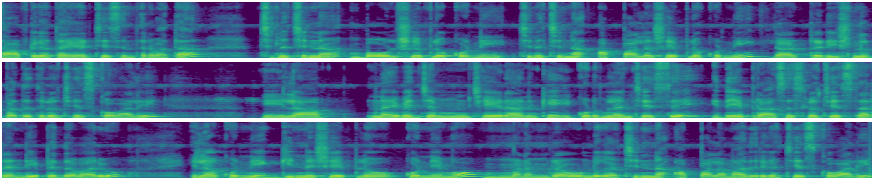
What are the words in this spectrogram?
సాఫ్ట్గా తయారు చేసిన తర్వాత చిన్న చిన్న బౌల్ షేప్లో కొన్ని చిన్న చిన్న అప్పాల షేప్లో కొన్ని ఇలా ట్రెడిషనల్ పద్ధతిలో చేసుకోవాలి. ఇలా నైవేద్యం చేయడానికి ఈ కుడుములను చేస్తే ఇదే ప్రాసెస్లో చేస్తారండి పెద్దవారు. ఇలా కొన్ని గిన్నె షేప్లో కొన్నేమో మనం రౌండ్గా చిన్న అప్పాల మాదిరిగా చేసుకోవాలి.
